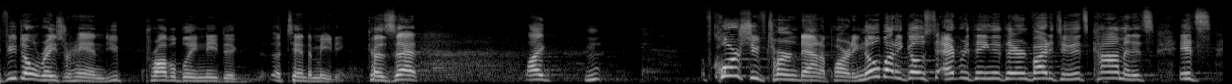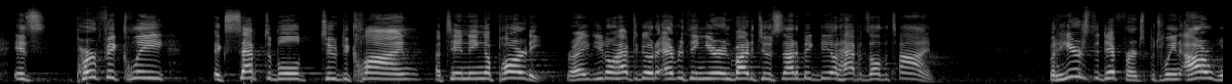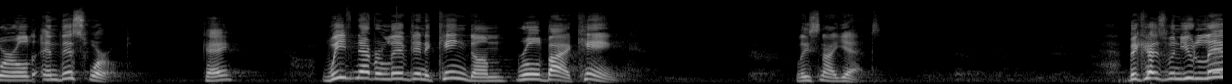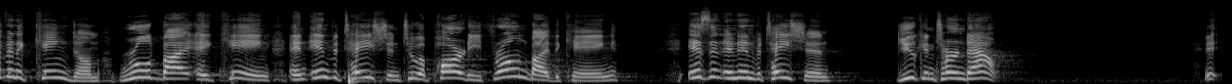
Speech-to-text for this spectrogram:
If you don't raise your hand, you probably need to attend a meeting because that, like, of course you've turned down a party. Nobody goes to everything that they're invited to. It's common. It's it's it's perfectly acceptable to decline attending a party, right? You don't have to go to everything you're invited to. It's not a big deal. It happens all the time. But here's the difference between our world and this world. Okay? We've never lived in a kingdom ruled by a king. At least not yet. Because when you live in a kingdom ruled by a king, an invitation to a party thrown by the king isn't an invitation you can turn down.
